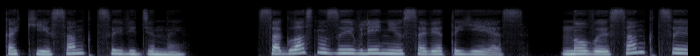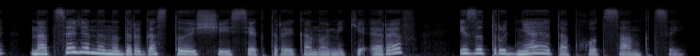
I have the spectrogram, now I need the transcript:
Какие санкции введены? Согласно заявлению Совета ЕС, новые санкции нацелены на дорогостоящие секторы экономики РФ и затрудняют обход санкций.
